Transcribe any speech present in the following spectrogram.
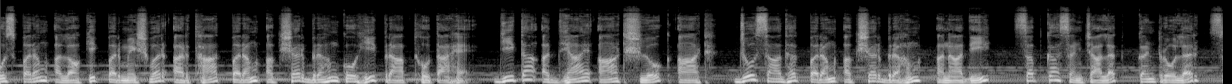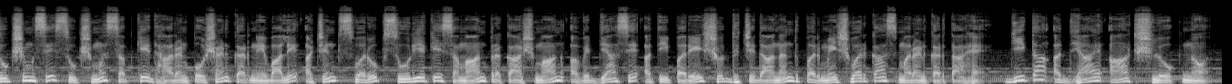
उस परम अलौकिक परमेश्वर अर्थात परम अक्षर ब्रह्म को ही प्राप्त होता है। गीता अध्याय आठ श्लोक आठ, जो साधक परम अक्षर ब्रह्म, अनादि सबका संचालक, कंट्रोलर, सूक्ष्म से सूक्ष्म सबके धारण पोषण करने वाले अचिंत स्वरूप सूर्य के समान प्रकाशमान अविद्या से अति परे शुद्ध चिदानंद परमेश्वर का स्मरण करता है। गीता अध्याय आठ, श्लोक नौ।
